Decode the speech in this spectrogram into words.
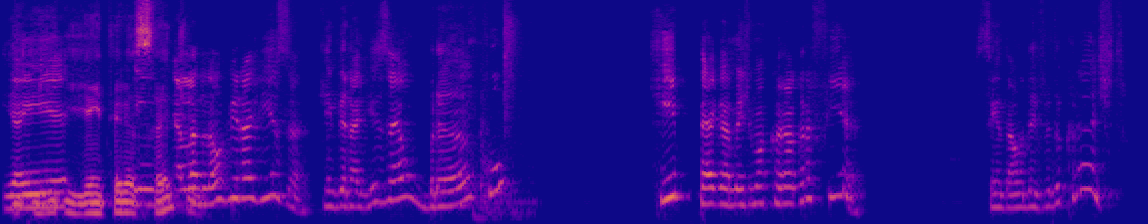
E aí e, e é interessante. Ela não viraliza. Quem viraliza é o branco que pega a mesma coreografia, sem dar o devido crédito.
